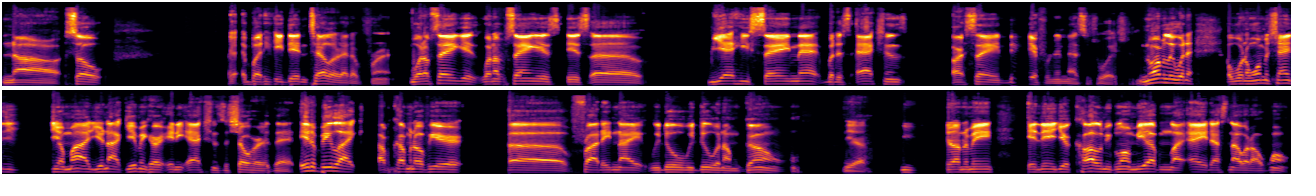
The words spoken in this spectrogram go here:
Nah, so, but he didn't tell her that up front. What I'm saying is, what I'm saying is, is uh, yeah, he's saying that, but his actions are saying different in that situation. Normally, when a, when a woman changes your mind, you're not giving her any actions to show her that. It'll be like, I'm coming over here uh Friday night, we do what we do, and I'm gone. Yeah. You know what I mean? And then you're calling me, blowing me up. I'm like, hey, that's not what I want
